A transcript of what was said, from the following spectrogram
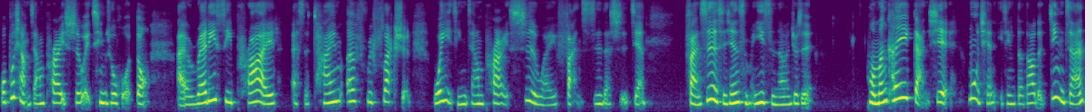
我不想将 Pride 视为庆祝活动。” I already see pride as a time of reflection。我已经将 pride 视为反思的时间。反思的时间是什么意思呢？就是我们可以感谢目前已经得到的进展，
